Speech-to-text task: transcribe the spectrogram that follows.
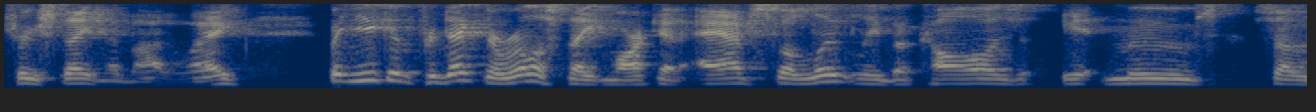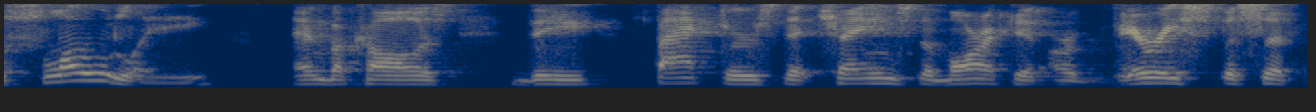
True statement, by the way. But you can predict the real estate market absolutely because it moves so slowly and because the factors that change the market are very specific.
